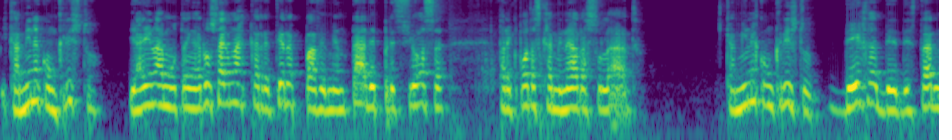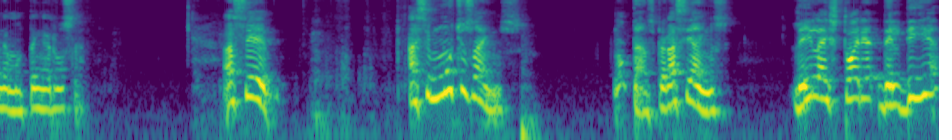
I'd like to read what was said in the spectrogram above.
e camina com Cristo. E aí na montanha russa há uma carretera pavimentada e preciosa para que possas caminhar a seu lado. Camina com Cristo, deixa de, de estar na montanha russa. Hace Hace muitos anos, não tantos, mas hace anos, leí a história del dia,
